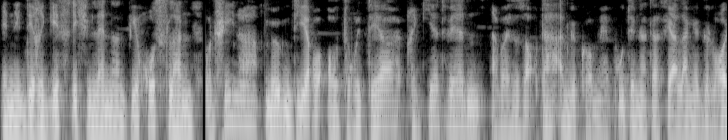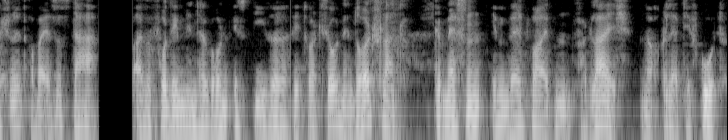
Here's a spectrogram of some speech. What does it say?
in den dirigistischen Ländern wie Russland und China mögen die autoritär regiert werden, aber es ist auch da angekommen. Herr Putin hat das ja lange geleuchtet, aber es ist da. Also vor dem Hintergrund ist diese Situation in Deutschland gemessen im weltweiten Vergleich noch relativ gut.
